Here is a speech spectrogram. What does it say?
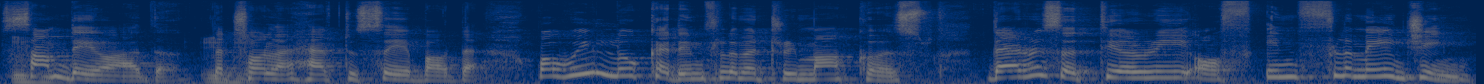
someday or other. That's Mhm. all I have to say about that. But we look at inflammatory markers. There is a theory of inflammaging.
